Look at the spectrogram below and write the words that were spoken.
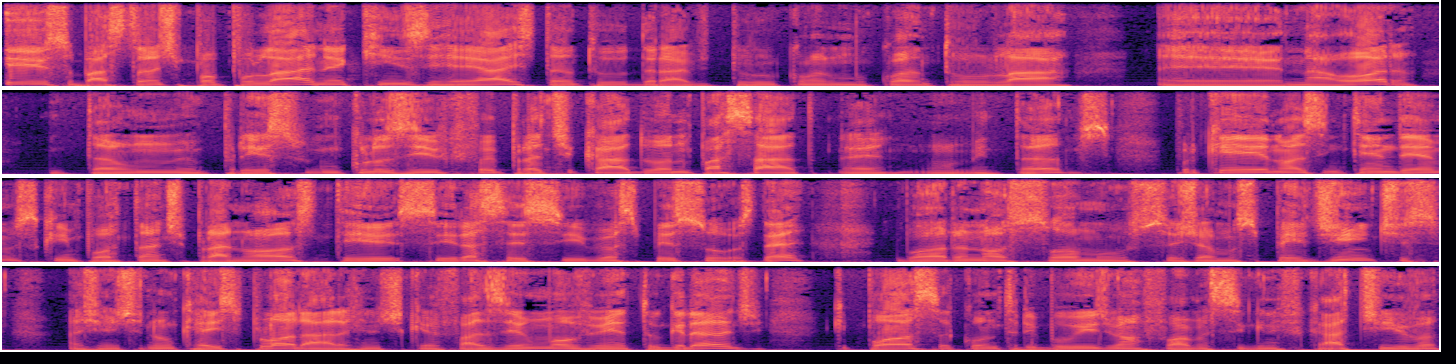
Isso, bastante popular, né? 15 reais, tanto drive-thru como quanto lá é, na hora. Então, o preço, inclusive, que foi praticado ano passado, né? Aumentamos, porque nós entendemos que é importante para nós ter ser acessível às pessoas, né? Embora nós somos, sejamos pedintes, a gente não quer explorar, a gente quer fazer um movimento grande que possa contribuir de uma forma significativa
